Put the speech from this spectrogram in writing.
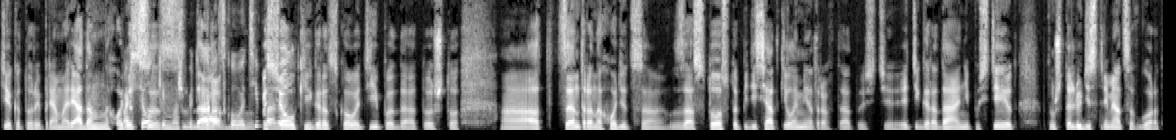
те, которые прямо рядом находятся. Поселки, может быть, да, городского типа. Поселки да? городского типа, да, то, что а, от центра находится за 100-150 километров, да, то есть э, эти города, они пустеют, потому что люди стремятся в город.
